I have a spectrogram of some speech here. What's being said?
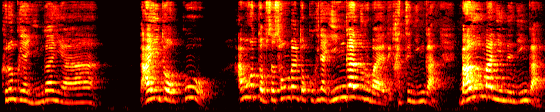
그럼 그냥 인간이야. 나이도 없고 아무것도 없어. 성별도 없고 그냥 인간으로 봐야 돼. 같은 인간. 마음만 있는 인간.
